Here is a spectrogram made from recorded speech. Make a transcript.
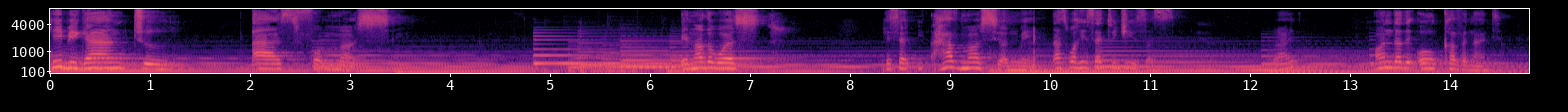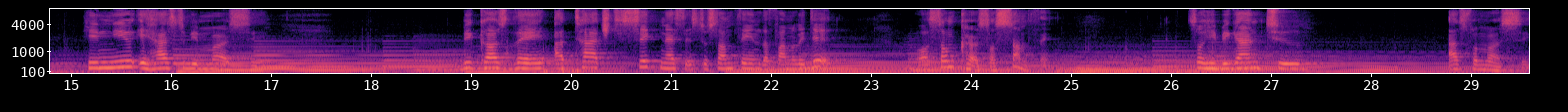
He began to ask for mercy. In other words, he said, Have mercy on me. That's what he said to Jesus. Right? Under the old covenant, he knew it has to be mercy because they attached sicknesses to something the family did or some curse or something. So he began to ask for mercy,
